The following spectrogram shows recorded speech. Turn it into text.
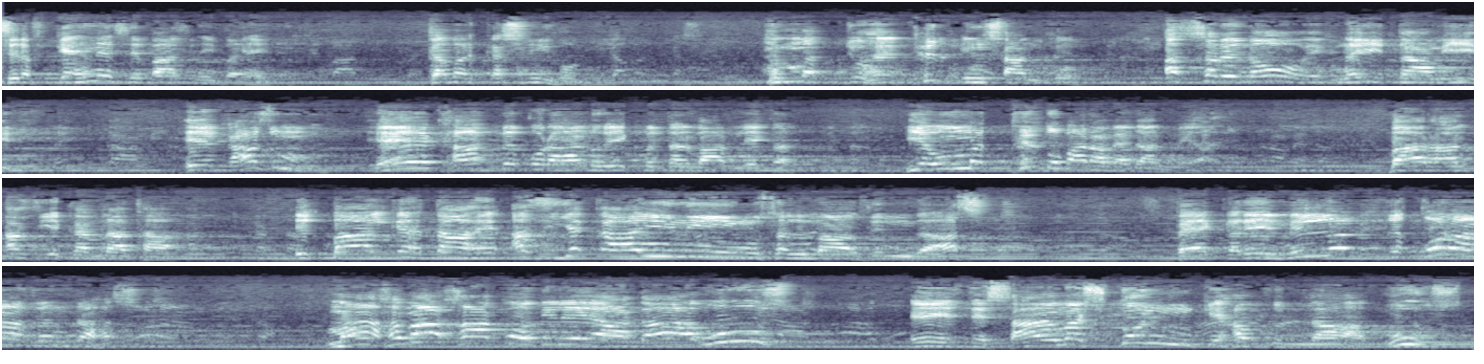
सिर्फ़ कहने से बात नहीं बनेगी। कमर कसनी होगी। हिम्मत जो है फिर इंसान को। असर नौ, एक नई तामीर। एक आज़म, एक हाथ में कुरान और एक में तलवार लेकर। यह उम्मत फिर दोबारा मैदान में आए। बहरहाल अर्ज़ ये करना था। इकबाल कहता है, अज यकाइनी मुसलमान ज़िंदा हस्त। पै करे मिल्लत कुरान ज़िंदा हस्त। माँ हमा खाको दिले आगाह ऊस्त। एहतसामश कुन के हब्दुल्लाह ऊस्त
